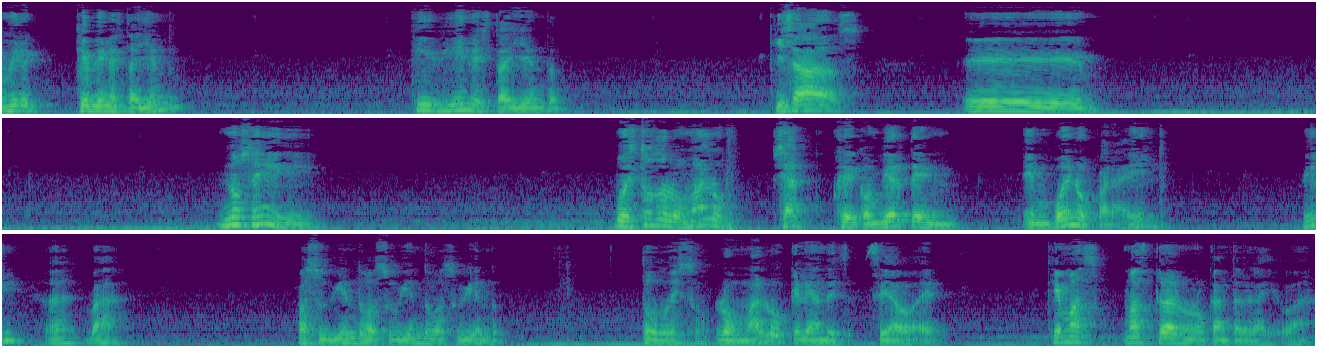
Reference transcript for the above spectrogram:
mire, qué bien está yendo. Qué bien está yendo. Quizás eh, no sé, pues todo lo malo se, convierte en, en bueno para él. Miren, va, va subiendo, va subiendo, va subiendo. Todo eso, lo malo que le han deseado a él. ¿Qué más, más claro no canta el gallo? ¿va?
